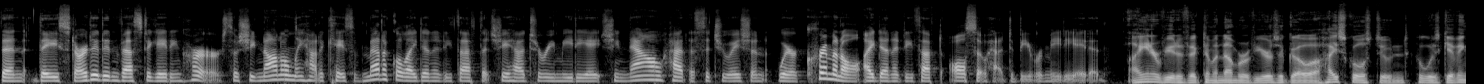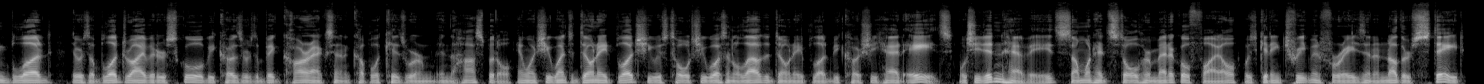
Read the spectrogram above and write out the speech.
then they started investigating her. So she not only had a case of medical identity theft that she had to remediate, she now had a situation where criminal identity theft also had to be remediated. I interviewed a victim a number of years ago, a high school student who was giving blood. There was a blood drive at her school because there was a big car accident. A couple of kids were in, in the hospital. And when she went to donate blood, she was told she wasn't allowed to donate blood because she had AIDS. Well, she didn't have AIDS. Someone had stole her medical file, was getting treatment for AIDS in another state.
